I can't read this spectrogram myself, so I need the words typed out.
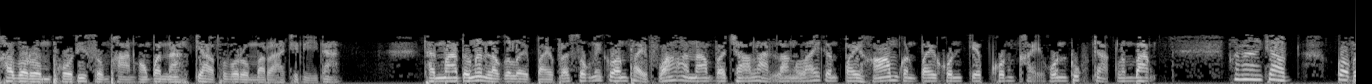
พระบรมโพธิสมภารของปนางเจ้าพระบรมราชินีนาถท่านมาตรงนั้นเราก็เลยไปพระสงฆ์นิกรไผ่ฟ้านามประชาราชลังไล่กันไปห้ามกันไปคนเจ็บคนไข้คนทุกข์จากลำบากพระนางเจ้าก็ไป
